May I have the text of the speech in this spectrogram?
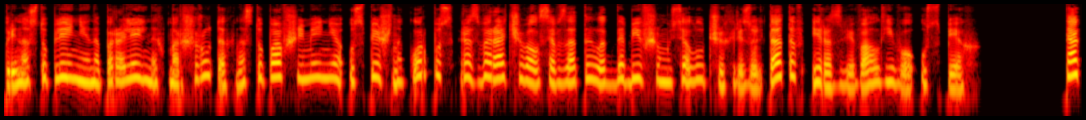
При наступлении на параллельных маршрутах наступавший менее успешно корпус разворачивался в затылок добившемуся лучших результатов и развивал его успех. Так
